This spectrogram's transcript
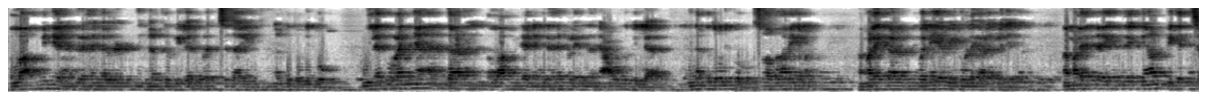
അള്ളാഹുവിന്റെ അനുഗ്രഹങ്ങൾ നിങ്ങൾക്ക് വില കുറച്ചതായി നിങ്ങൾക്ക് തോന്നിപ്പോകും വില കുറഞ്ഞ എന്താണ് അള്ളാഹുവിന്റെ അനുഗ്രഹങ്ങൾ എന്ന് ആവുന്നില്ല നിങ്ങൾക്ക് തോന്നിപ്പോകും സ്വാഭാവികമാണ് നമ്മളെക്കാൾ വലിയ വീടുള്ള ആളുകളിലേക്ക് നമ്മളെക്കാൾ മികച്ച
